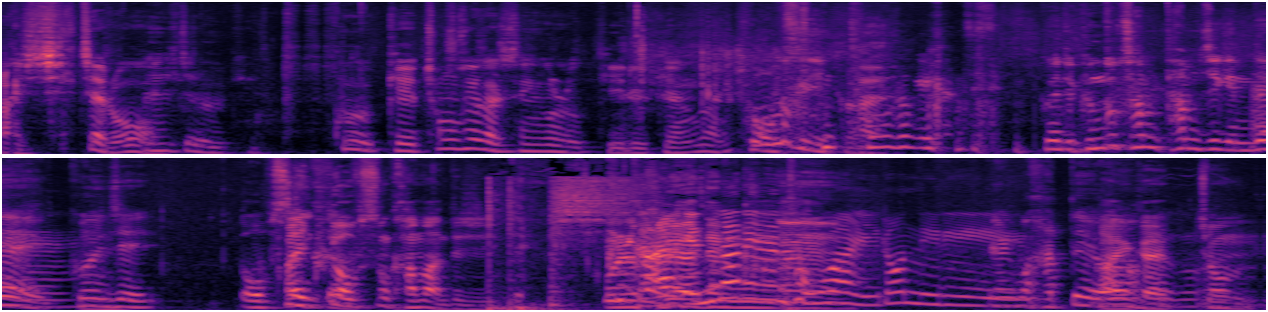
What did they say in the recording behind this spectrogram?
아 실제로 실제로 이렇게 그렇게 청소해 가지고 생긴 걸로 이렇게 하는 거 아니야? 그거 없으니까. 공석이 같은. 그거 이제 금속 탐 탐지기인데 네. 그건 이제 없으니까. 그게 없으면 가면 안 되지. 원래 그러니까 옛날에는. 정말 이런 일이 그냥 뭐 갔대요. 아, 그리고- 그러니까 좀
